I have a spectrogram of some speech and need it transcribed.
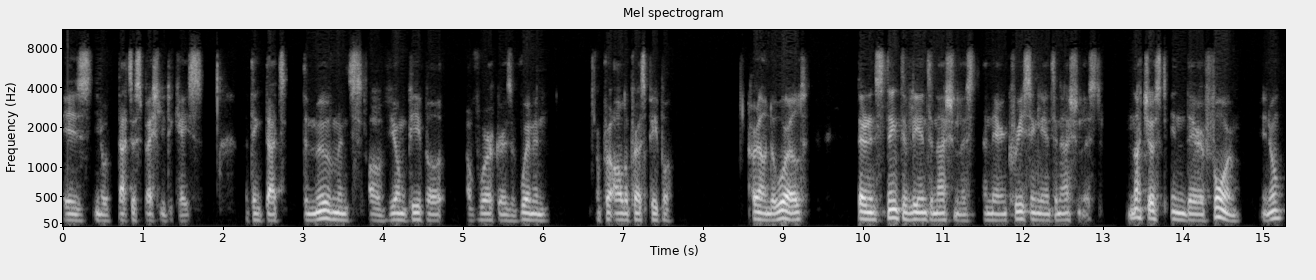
is you know that's especially the case. I think that the movements of young people, of workers, of women, of all oppressed people around the world, they're instinctively internationalist and they're increasingly internationalist, not just in their form, you know,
